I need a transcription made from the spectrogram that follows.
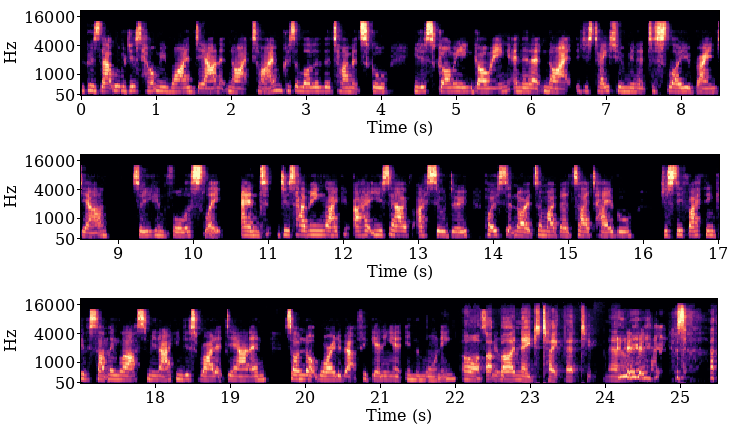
because that would just help me wind down at night time. Because a lot of the time at school, you're just going and going. And then at night, it just takes you a minute to slow your brain down so you can fall asleep. And just having like, I used to have, I still do post it notes on my bedside table. Just if I think of something last minute, I can just write it down. And so I'm not worried about forgetting it in the morning. Oh, I, really- I need to take that tip now. 'Cause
